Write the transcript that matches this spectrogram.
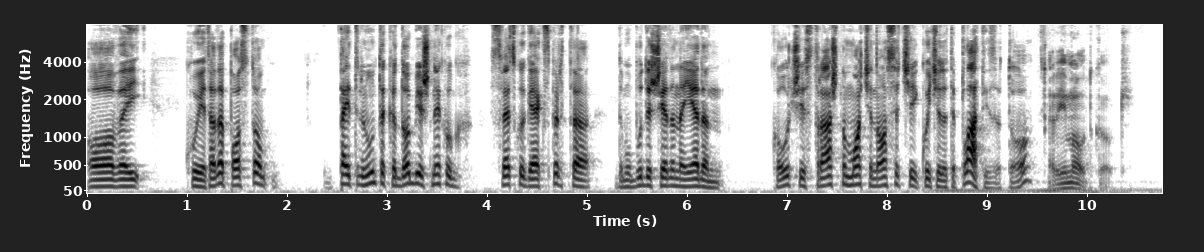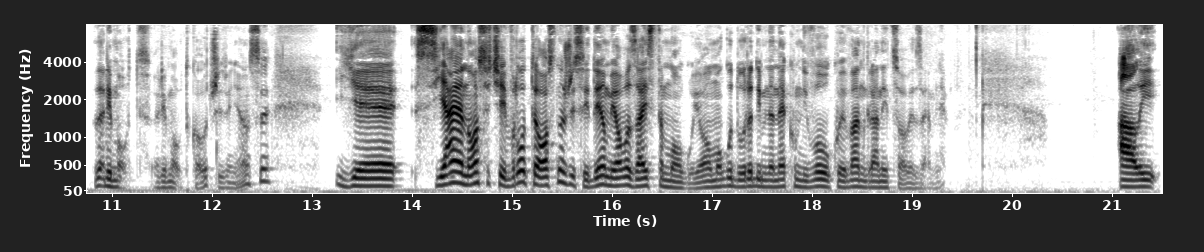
ovaj, koji je tada postao taj trenutak kad dobiješ nekog svetskog eksperta da mu budeš jedan na jedan coach je strašno moćan osjećaj koji će da te plati za to. Remote coach. Remote, remote coach, izvinjavam se je sjajan osjećaj, vrlo te osnaži sa idejom i ovo zaista mogu. I ovo mogu da uradim na nekom nivou koji je van granica ove zemlje. Ali,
